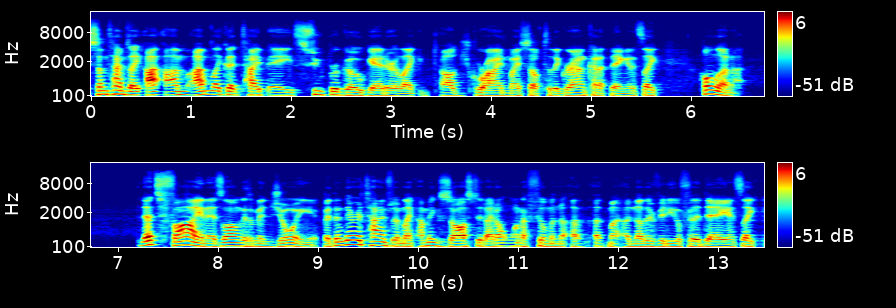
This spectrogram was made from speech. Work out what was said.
sometimes like I, I'm I'm like that type A super go getter like I'll grind myself to the ground kind of thing and it's like hold on that's fine as long as I'm enjoying it. But then there are times where I'm like, I'm exhausted. I don't want to film an, a, a, my, another video for the day. And it's like,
